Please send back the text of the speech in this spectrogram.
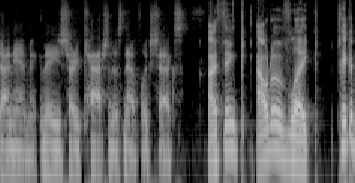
dynamic. And then he started cashing those Netflix checks. I think out of like take a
